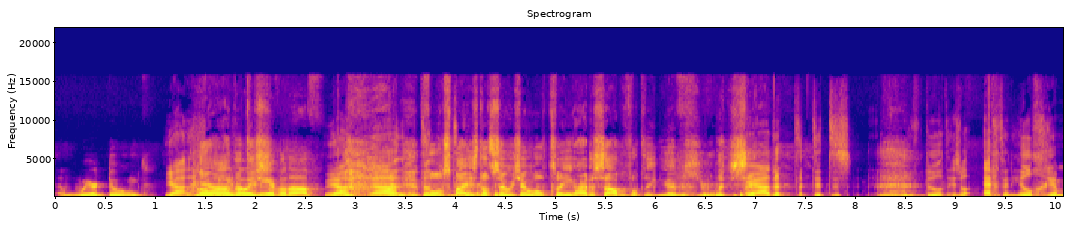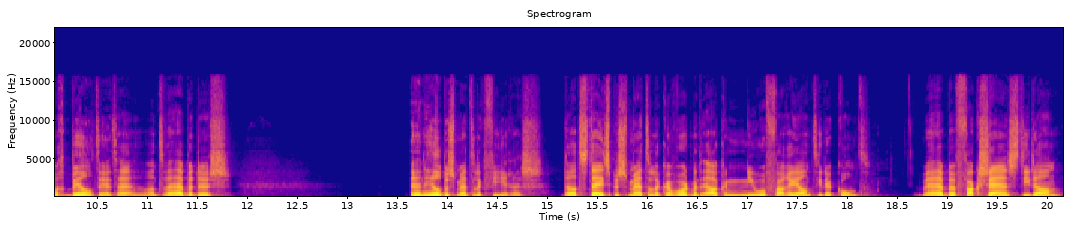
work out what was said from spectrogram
we're doomed. Ja, We komen Ja, hier nooit is- meer vanaf. Ja, ja, dat- Volgens mij is dat sowieso al twee jaar de samenvatting, eh, Michiel. Dus, Maar ja, dit, dit- dit is, ik bedoel, het is wel echt een heel grimmig beeld dit, hè? Want we hebben dus een heel besmettelijk virus. Dat steeds besmettelijker wordt met elke nieuwe variant die er komt. We hebben vaccins die dan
